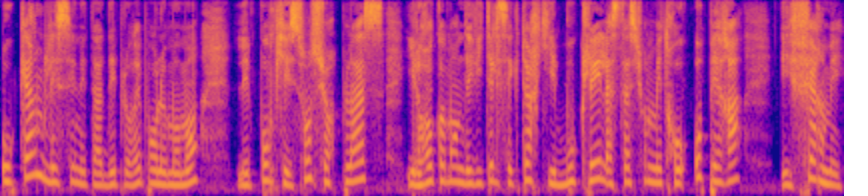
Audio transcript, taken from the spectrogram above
Aucun blessé n'est à déplorer pour le moment. Les pompiers sont sur place. Ils recommandent d'éviter le secteur qui est bouclé. La station de métro Opéra est fermée.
